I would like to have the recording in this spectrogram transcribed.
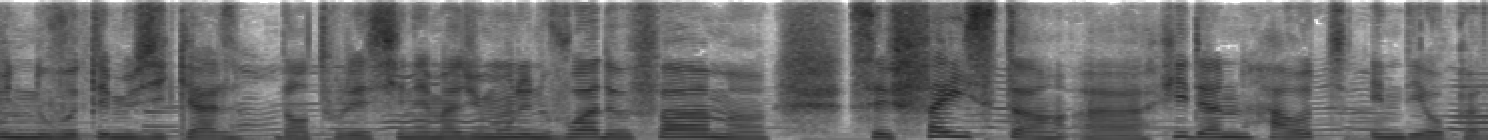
Une nouveauté musicale dans tous les cinémas du monde, une voix de femme, c'est Faced, uh, Hidden Out in the Open.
